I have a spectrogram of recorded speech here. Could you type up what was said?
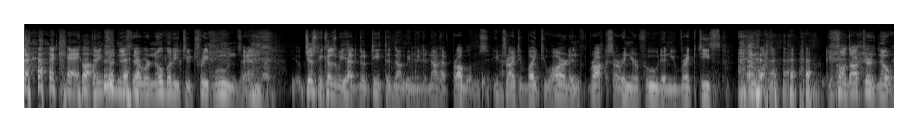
okay. well- Thank goodness there were nobody to treat wounds and just because we had good teeth did not mean we did not have problems. You try to bite too hard and rocks are in your food and you break teeth. Then what? you call doctor? No.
